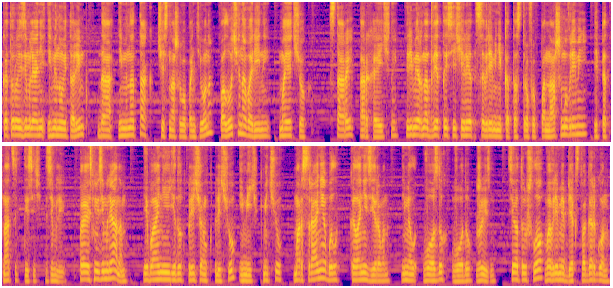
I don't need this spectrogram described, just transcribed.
которую земляне именуют Олимп, да, именно так, в честь нашего пантеона, получен аварийный маячок. Старый, архаичный, примерно 2000 лет со времени катастрофы по нашему времени и 15 тысяч Земли. Поясню землянам, ибо они идут плечом к плечу и меч к мечу. Марс ранее был колонизирован, имел воздух, воду, жизнь. Все это ушло во время бегства Гаргон,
